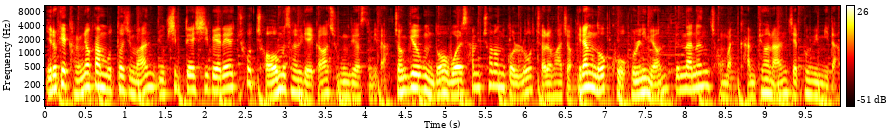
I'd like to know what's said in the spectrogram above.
이렇게 강력한 모터지만 60데시벨의 초저음 설계가 적용되었습니다. 전기요금도 월 3,000원 꼴로 저렴하죠. 그냥 넣고 돌리면 끝나는 정말 간편한 제품입니다.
